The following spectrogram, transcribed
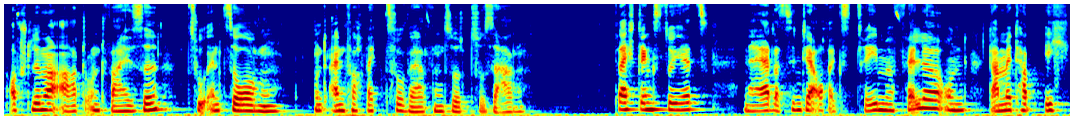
auf schlimme Art und Weise zu entsorgen und einfach wegzuwerfen sozusagen. Vielleicht denkst du jetzt, naja, das sind ja auch extreme Fälle und damit habe ich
